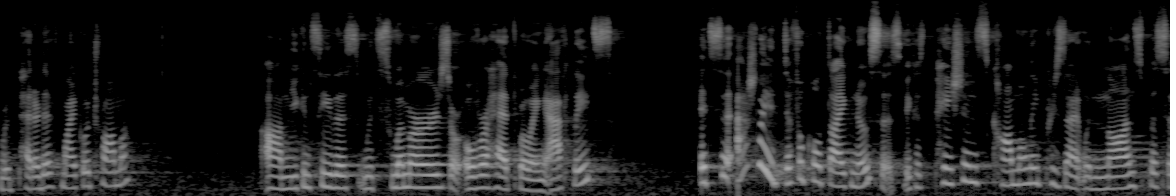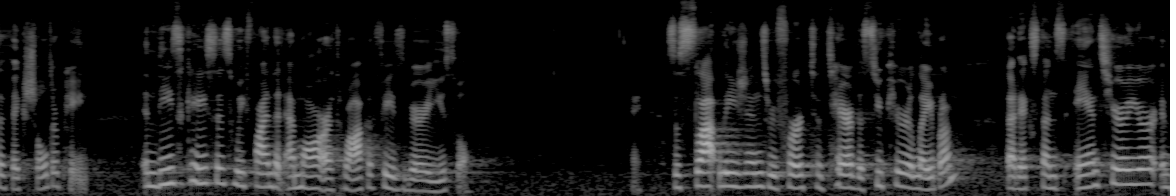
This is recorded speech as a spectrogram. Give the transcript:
repetitive microtrauma. Um, you can see this with swimmers or overhead throwing athletes. It's a, actually a difficult diagnosis because patients commonly present with non-specific shoulder pain. In these cases, we find that MR arthrography is very useful. Okay. So SLAP lesions refer to tear of the superior labrum that extends anterior and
